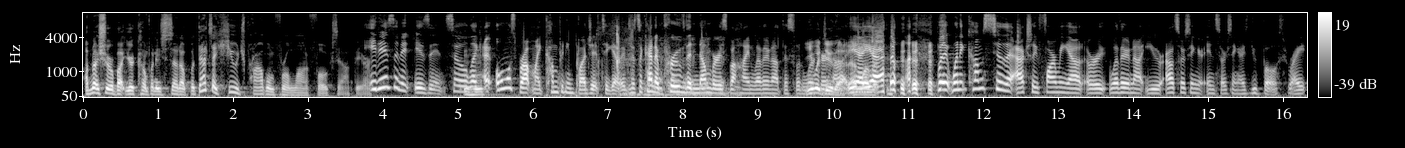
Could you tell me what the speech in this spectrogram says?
I'm not sure about your company's setup, but that's a huge problem for a lot of folks out there. It is and it isn't. So, mm-hmm. like, I almost brought my company budget together just to kind of prove the numbers behind whether or not this would work. You would do not. that. Yeah, yeah. but when it comes to the actually farming out or whether or not you're outsourcing or insourcing, I do both, right?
